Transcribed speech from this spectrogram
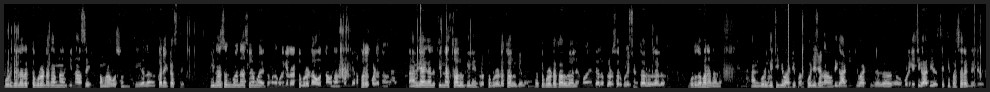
गुडघ्याला रक्तपुरवठा करणारी जी नस आहे कमरापासून ती याला कनेक्ट असते. ती नसच बंद असल्यामुळे तुम्हाला गुडघ्याला रक्तपुरवठा होत नव्हता आणि फरक पडत नव्हता. आम्ही काय केलं ती नस चालू केली रक्तपुरवठा चालू केला. रक्तपुरवठा चालू झाल्यामुळे त्याला ब्लड सर्क्युलेशन चालू झालं गुडघा बरा झाला. आणि गुडघ्याची जी वाटी पण पोझिशन होती गाडीची वाटी गुडघ्याची गादी असते ती पण सरकलेली होती.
